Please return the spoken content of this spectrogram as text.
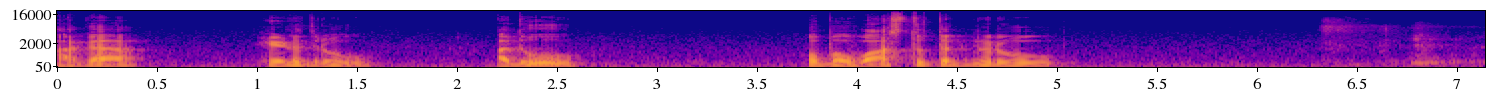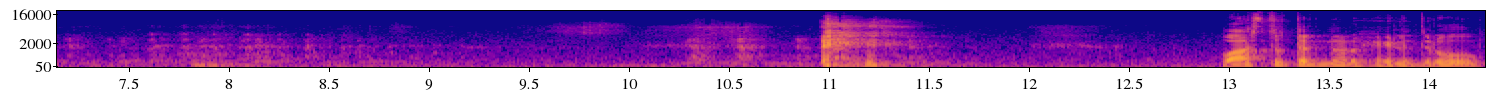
ಆಗ ಹೇಳಿದ್ರು, ಅದು ಒಬ್ಬ ವಾಸ್ತು ವಾಸ್ತು ತಜ್ಞರು ಹೇಳಿದ್ರು,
